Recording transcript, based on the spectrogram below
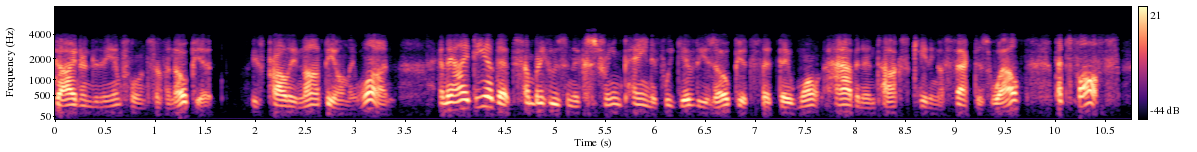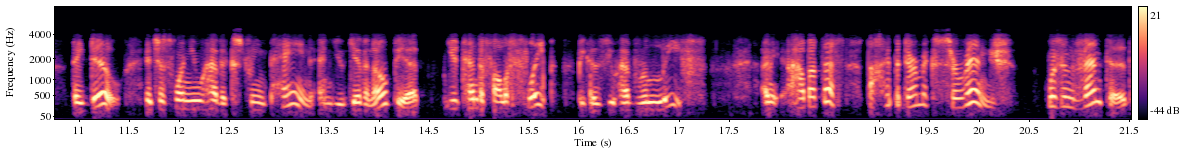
died under the influence of an opiate. He's probably not the only one. And the idea that somebody who's in extreme pain, if we give these opiates, that they won't have an intoxicating effect as well, that's false. They do. It's just when you have extreme pain and you give an opiate, you tend to fall asleep because you have relief. I mean, how about this? The hypodermic syringe was invented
